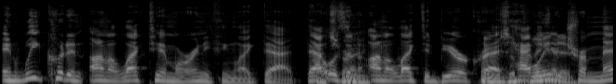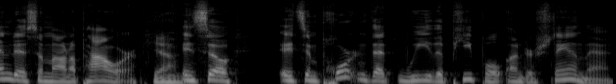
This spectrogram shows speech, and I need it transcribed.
and we couldn't unelect him or anything like that. That That's was right. an unelected bureaucrat having a tremendous amount of power. Yeah. And so it's important that we the people understand that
